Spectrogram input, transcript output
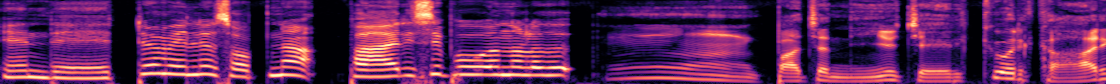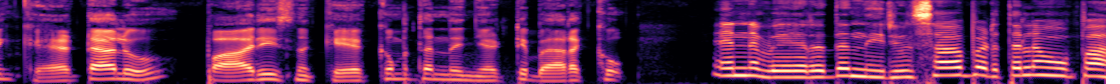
എന്റെ ഏറ്റവും വലിയ സ്വപ്ന പാരീസിൽ പോവാന്നുള്ളത് പച്ച നീ ശരിക്കും ഒരു കാര്യം കേട്ടാലോ? പാരീസ് കേൾക്കുമ്പോ തന്നെ ഞെട്ടി ബരക്കും എന്നെ വെറുതെ നിരുത്സാഹപ്പെടുത്തല്ലേ മൂപ്പാ?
